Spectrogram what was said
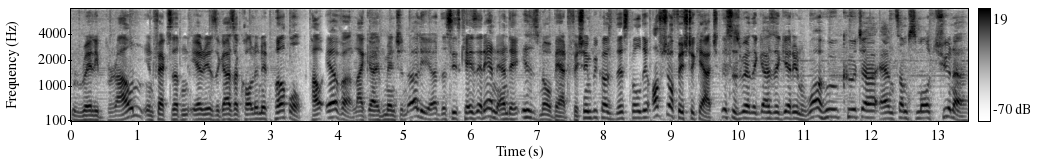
really brown. In fact, certain areas the guys are calling it purple. However, like I mentioned earlier, this is KZN and there is no bad fishing because there's still the offshore fish to catch. This is where the guys are getting wahoo, couta, and some small tuna,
